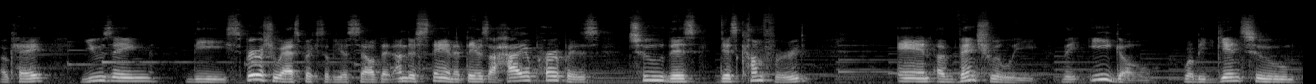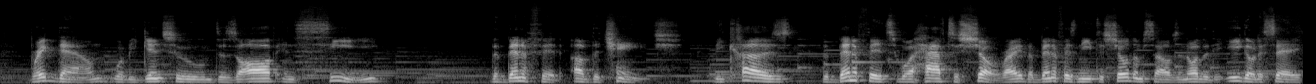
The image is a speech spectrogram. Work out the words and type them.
okay? Using the spiritual aspects of yourself that understand that there's a higher purpose to this discomfort and eventually, the ego will begin to break down, will begin to dissolve and see the benefit of the change because the benefits will have to show, right? The benefits need to show themselves in order the ego to say,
